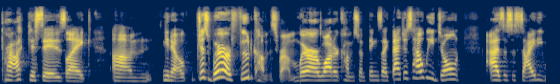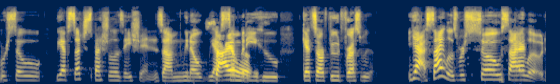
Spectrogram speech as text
practices like um, you know, just where our food comes from, where our water comes from, things like that. Just how we don't, as a society, we're so we have such specializations. Um, you know, we have somebody who gets our food for us. We, yeah, silos. We're so siloed.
